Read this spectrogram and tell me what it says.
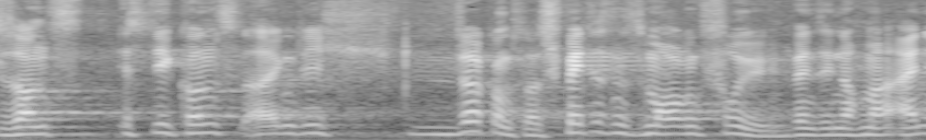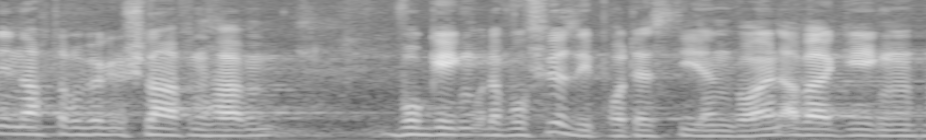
Sonst ist die Kunst eigentlich wirkungslos. Spätestens morgen früh, wenn Sie noch mal eine Nacht darüber geschlafen haben, wogegen oder wofür Sie protestieren wollen, aber gegen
